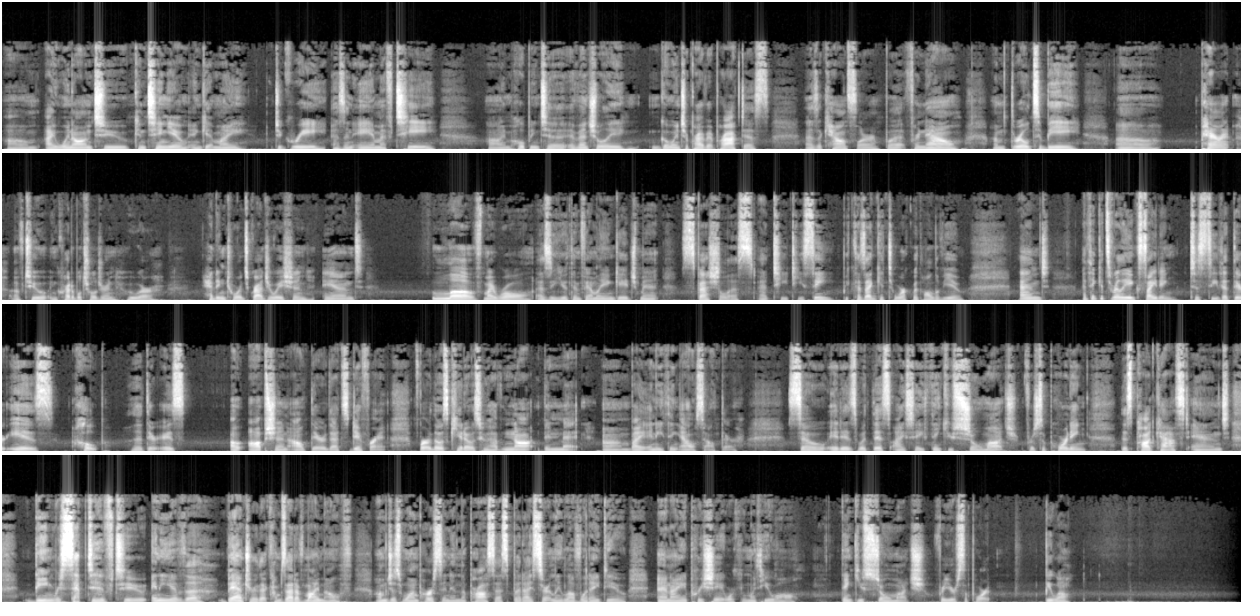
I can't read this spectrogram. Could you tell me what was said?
Um, I went on to continue and get my degree as an AMFT. I'm hoping to eventually go into private practice as a counselor, but for now, I'm thrilled to be a parent of two incredible children who are heading towards graduation and love my role as a youth and family engagement specialist at TTC because I get to work with all of you. And I think it's really exciting to see that there is hope, that there is an option out there that's different for those kiddos who have not been met um, by anything else out there. So it is with this, I say thank you so much for supporting this podcast and being receptive to any of the banter that comes out of my mouth. I'm just one person in the process, but I certainly love what I do and I appreciate working with you all. Thank you so much for your support. Be well.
